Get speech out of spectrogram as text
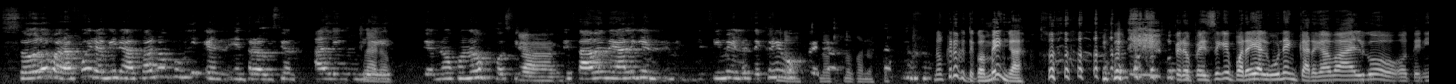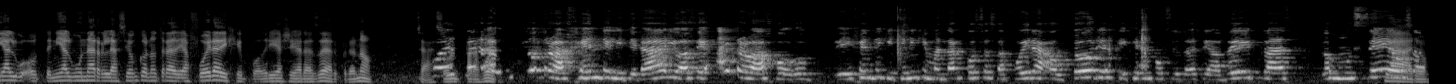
Solo para afuera, mira, acá no publiquen en traducción al inglés. Claro. No conozco, si Claro. saben de alguien, decime y les escribo. No, no, no conozco. No creo que te convenga. Pero pensé que por ahí alguna encargaba algo o tenía algo o tenía alguna relación con otra de afuera, dije, podría llegar a ser, pero no. O sea, Puede ser algún otro agente literario, o sea, hay trabajo, eh, gente que tiene que mandar cosas afuera, autores que quieren postularse a becas, los museos, Claro. a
